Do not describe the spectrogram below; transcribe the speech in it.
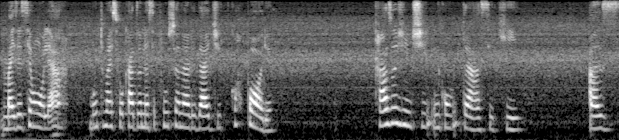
Mas esse é um olhar muito mais focado nessa funcionalidade corpórea. Caso a gente encontrasse que as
